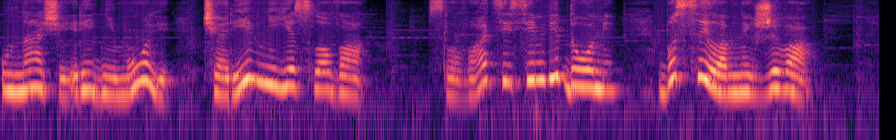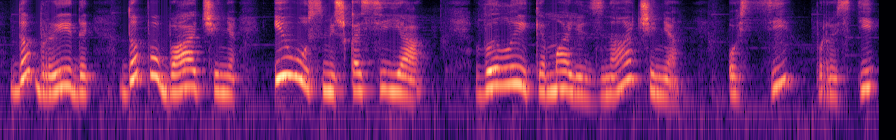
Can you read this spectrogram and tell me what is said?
У нашій рідній мові чарівні є слова. Слова ці всім відомі, бо сила в них жива. Добрий день, до побачення і усмішка сія. Велике мають значення ось ці прості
